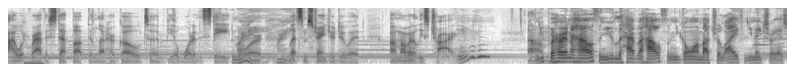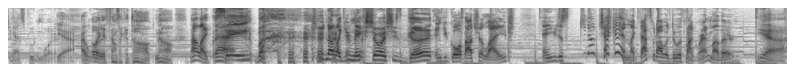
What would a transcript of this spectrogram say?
i would rather step up than let her go to be a ward of the state or Right, right. let some stranger do it um i would at least try Mhm. Um, you put her in a house and you have a house and you go on about your life and you make sure that she has food and water. yeah i would Oh, it sounds like a dog. No, not like that. See? but you know, like you make sure she's good and you go about your life and you just, you know, check in. Like that's what I would do with my grandmother. Yeah.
